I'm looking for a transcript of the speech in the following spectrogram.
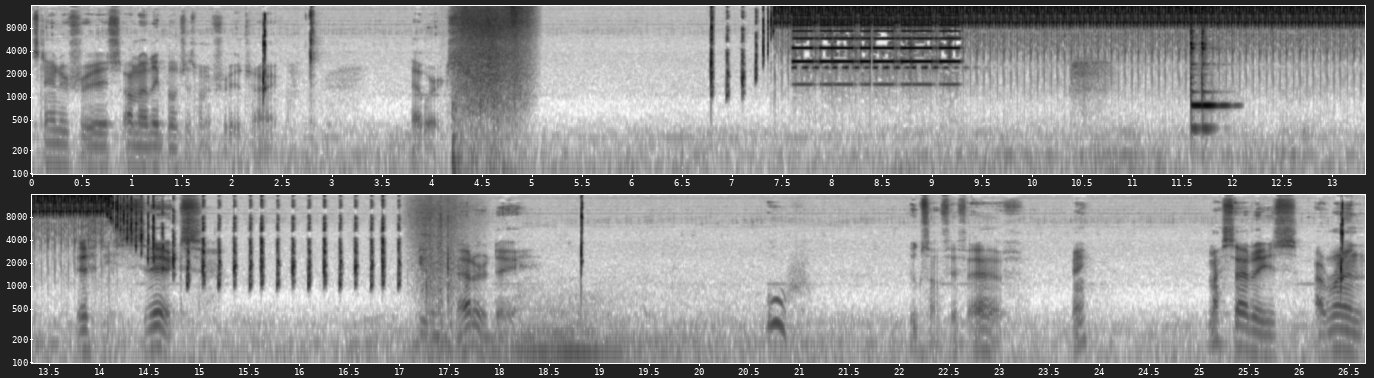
Standard fridge. Oh no, they both just want a fridge. Alright. That works. Fifty-six. Even better day. Woo. Duke's on Fifth Ave. Okay. My Saturdays, I run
